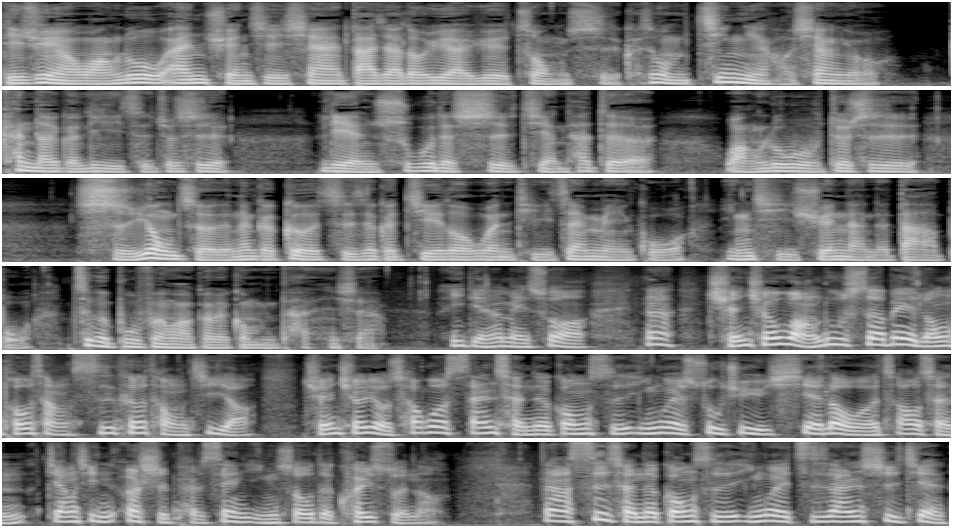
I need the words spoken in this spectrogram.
的确啊，网络安全其实现在大家都越来越重视。可是我们今年好像有看到一个例子，就是脸书的事件，它的网络就是使用者的那个个资这个揭露问题，在美国引起轩然的大波。这个部分的话，可不可以跟我们谈一下？一点都没错。那全球网络设备龙头厂思科统计啊，全球有超过三成的公司因为数据泄露而造成将近二十 percent 营收的亏损哦。那四成的公司因为治安事件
